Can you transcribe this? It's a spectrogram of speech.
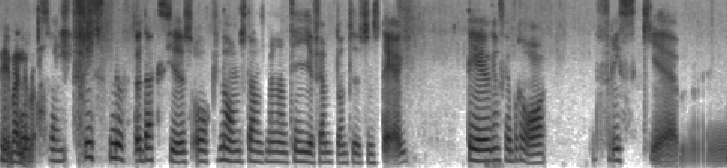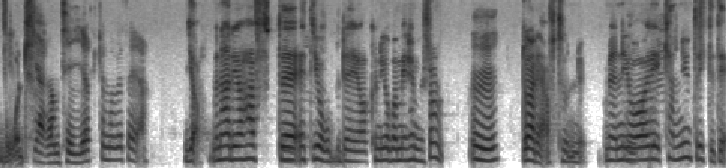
Det är väldigt bra. Som frisk luft och dagsljus och någonstans mellan 10-15 000 steg. Det är ju ganska bra frisk eh, garantier kan man väl säga. Ja, men hade jag haft eh, ett jobb där jag kunde jobba mer hemifrån, Mm. Då hade jag haft hund nu. Men jag kan ju inte riktigt det.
